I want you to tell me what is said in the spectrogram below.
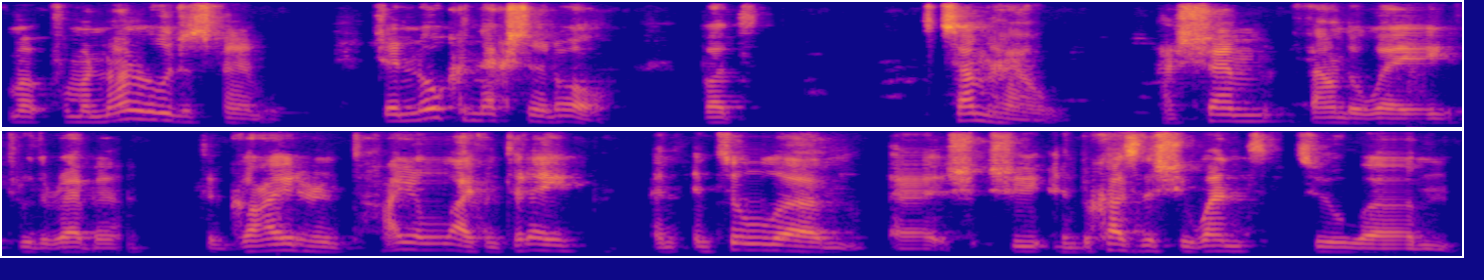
from a, from a non-religious family. She had no connection at all, but somehow Hashem found a way through the Rebbe to guide her entire life. And today, and until um, uh, she, she, and because of this, she went to. Um,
